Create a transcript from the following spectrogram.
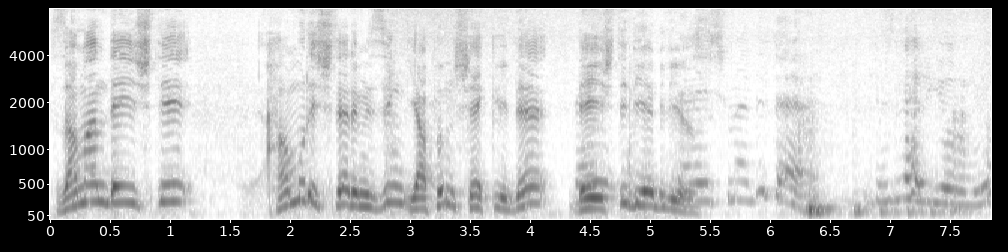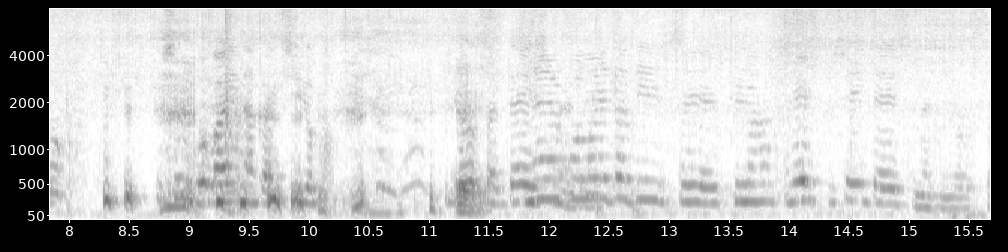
zaman değişti. Hamur işlerimizin yapım şekli de değişti diyebiliyoruz. Değişmedi de bizler yoruluyor. İşin kolayına kaçıyor. Yoksa Ne değişmedi. kolay da değilse günah. Hiçbir şey değişmedi yoksa.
